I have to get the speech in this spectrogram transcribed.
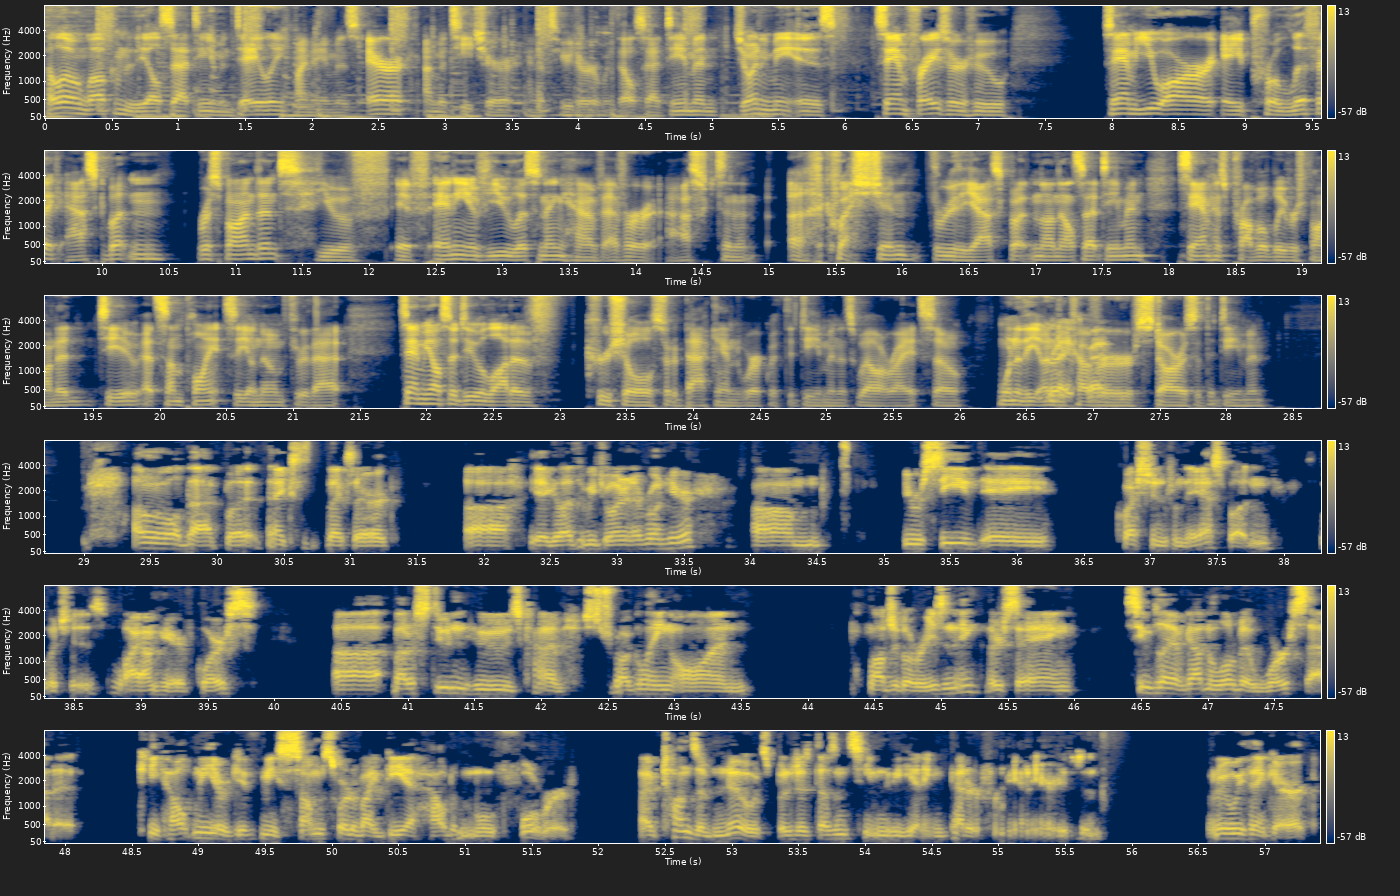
Hello and welcome to the LSAT Demon Daily. My name is Erik. I'm a teacher and a tutor with LSAT Demon. Joining me is Sam Fraser, who, Sam, you are a prolific Ask Button respondent. You've, if any of you listening have ever asked an, a question through the Ask Button on LSAT Demon, Sam has probably responded to you at some point, so you'll know him through that. Sam, you also do a lot of crucial sort of back end work with the Demon as well, right? So one of the undercover right. stars of the Demon. I don't know about that, but thanks, thanks, Erik. Uh, yeah, glad to be joining everyone here. Um, we received a question from the Ask button, which is why I'm here, of course, uh, about a student who's kind of struggling on logical reasoning. They're saying, seems like I've gotten a little bit worse at it. Can you help me or give me some sort of idea how to move forward? I have tons of notes, but it just doesn't seem to be getting better for me any reason. What do we think, Erik?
